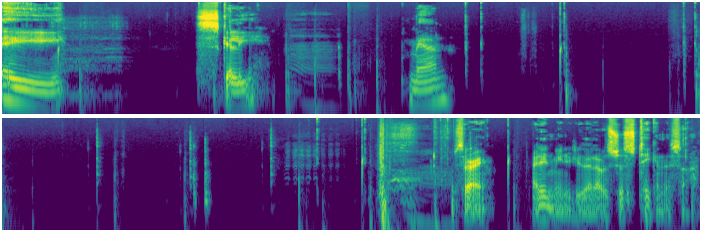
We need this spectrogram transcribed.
A skelly man. Sorry, I didn't mean to do that. I was just taking this off.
